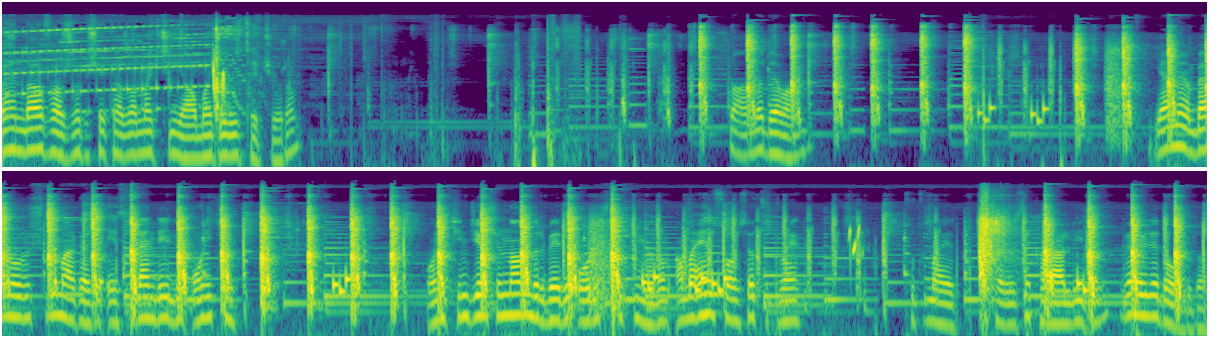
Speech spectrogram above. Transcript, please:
ben daha fazla bir şey kazanmak için yağmacılığı seçiyorum. Şu anda devam. Yani ben oruçluyum arkadaşlar. Eskiden değildim. 12 12. yaşımdandır beri oruç tutmuyorum ama en son ise tutmaya tutmaya ise kararlıydım ve öyle de oldu da.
